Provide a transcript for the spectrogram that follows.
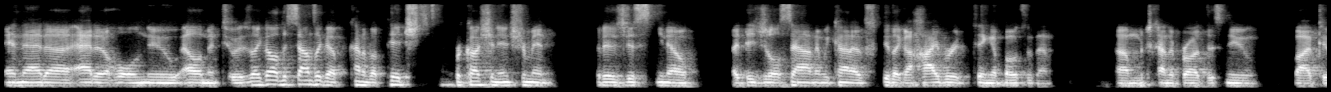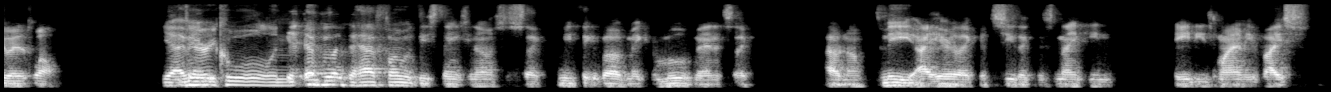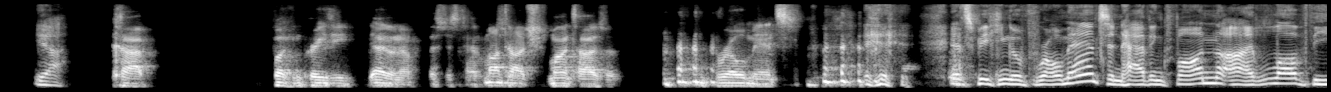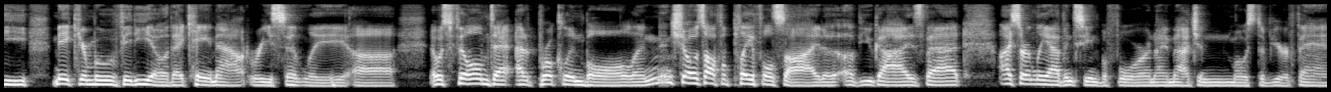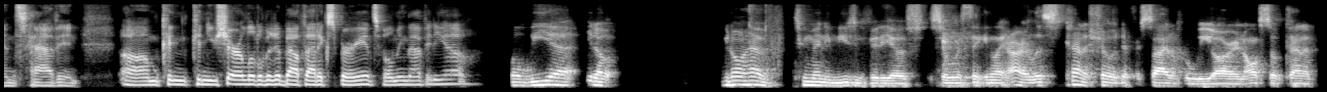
and that uh, added a whole new element to it. It's like, oh, this sounds like a kind of a pitched percussion instrument, but it was just you know a digital sound, and we kind of did like a hybrid thing of both of them, um, which kind of brought this new vibe to it as well. Yeah, I mean, Very cool. And Yeah, definitely like to have fun with these things. You know, it's just like when you think about making a move, man. It's like I don't know. To me, I hear like I see like this 1980s Miami Vice yeah, cop, fucking crazy. I don't know. That's just kind of my shit. Montage. montage of bromance. and speaking of romance and having fun, I love the Make Your Move video that came out recently. Uh, it was filmed at, at Brooklyn Bowl and, and shows off a playful side of, of you guys that I certainly haven't seen before, and I imagine most of your fans haven't. Um, can can you share a little bit about that experience filming that video? Well, we uh, you know, we don't have too many music videos, so we're thinking like, all right, let's kind of show a different side of who we are, and also kind of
